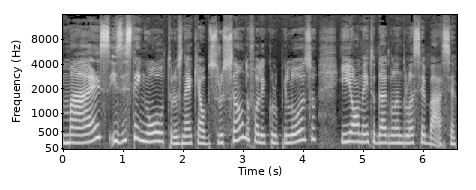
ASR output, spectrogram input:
mas existem outros, né, que é a obstrução do folículo piloso e o aumento da glândula sebácea.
